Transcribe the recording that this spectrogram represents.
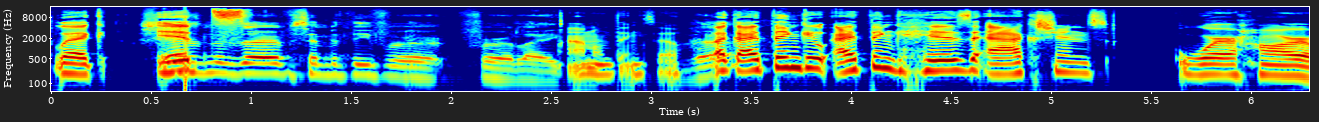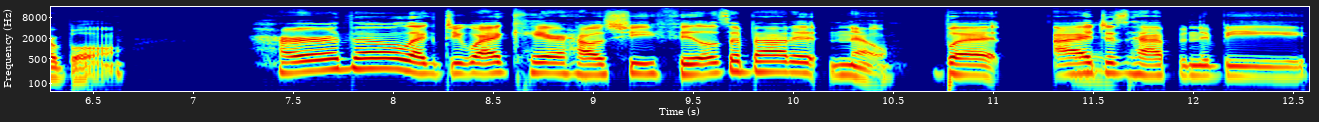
like She doesn't deserve sympathy for for like. I don't think so. That- Like I think it, I think his actions were horrible. Her though, like, do I care how she feels about it? No, but I Mm. just happen to be.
